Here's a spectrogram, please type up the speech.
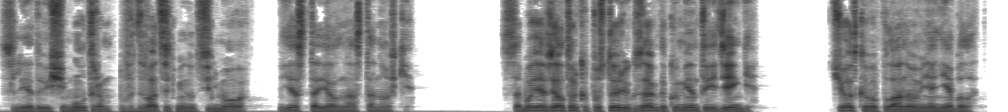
Следующим утром, в 20 минут седьмого, я стоял на остановке. С собой я взял только пустой рюкзак, документы и деньги. Четкого плана у меня не было. —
